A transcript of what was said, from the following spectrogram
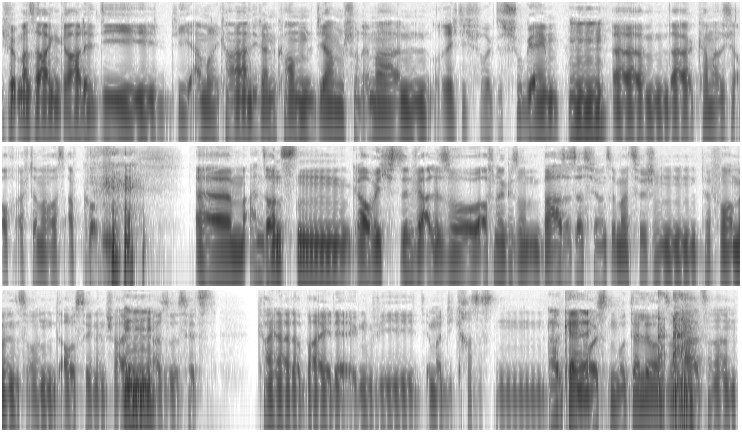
ich würde mal sagen, gerade die, die Amerikaner, die dann kommen, die haben schon immer ein richtig verrücktes Schuhgame. Mhm. Ähm, da kann man sich auch öfter mal was abgucken. ähm, ansonsten, glaube ich, sind wir alle so auf einer gesunden Basis, dass wir uns immer zwischen Performance und Aussehen entscheiden. Mhm. Also ist jetzt keiner dabei, der irgendwie immer die krassesten, Okay. neuesten Modelle und so hat, sondern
